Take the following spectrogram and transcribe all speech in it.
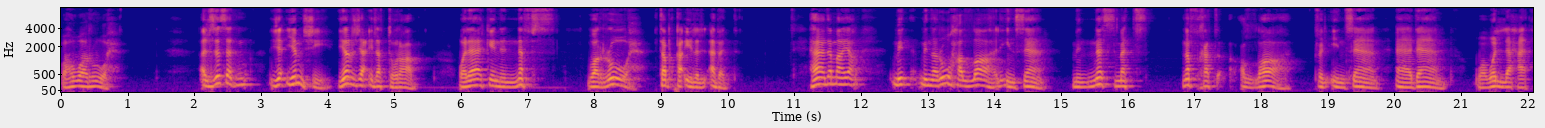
وهو روح. الجسد يمشي يرجع إلى التراب ولكن النفس والروح تبقى إلى الأبد هذا ما. من من روح الله الإنسان من نسمة نفخة الله في الإنسان آدم وولح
